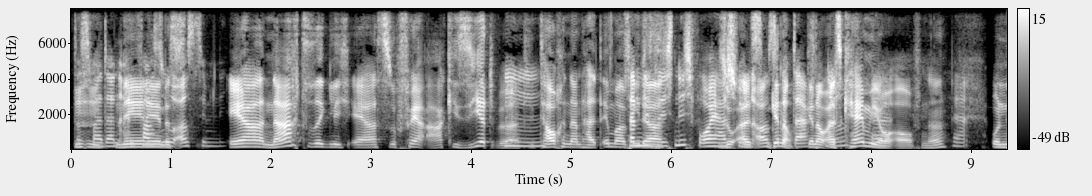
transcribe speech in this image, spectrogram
Das Mhm. war dann Nee, einfach nee, so das- aus dem Nichts. eher nachträglich erst so verarkisiert wird. Die tauchen dann halt immer Mhm. Das haben wieder die sich nicht vorher so schon als genau, ausgedacht. genau als ne? Cameo Ja. auf, ne? Ja. Und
